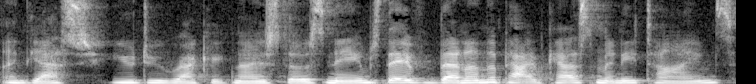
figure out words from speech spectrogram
And yes, you do recognize those names. They've been on the podcast many times.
